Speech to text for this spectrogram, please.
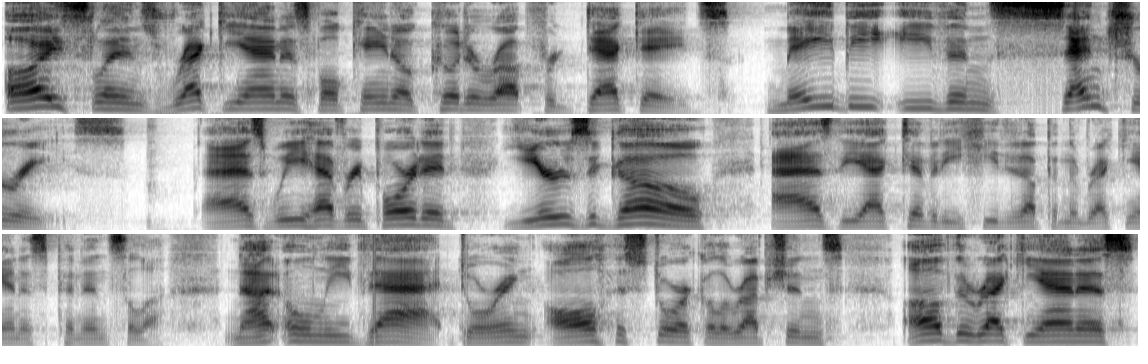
Iceland's Reykjanes volcano could erupt for decades, maybe even centuries, as we have reported years ago as the activity heated up in the Reykjanes Peninsula. Not only that, during all historical eruptions of the Reykjanes,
